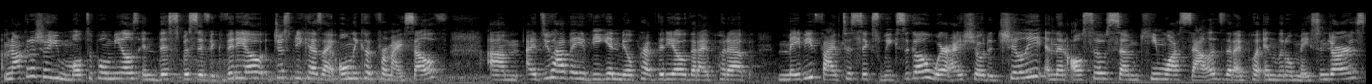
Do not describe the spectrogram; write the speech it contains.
I'm not gonna show you multiple meals in this specific video, just because I only cook for myself. Um, I do have a vegan meal prep video that I put up maybe five to six weeks ago where I showed a chili and then also some quinoa salads that I put in little mason jars.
